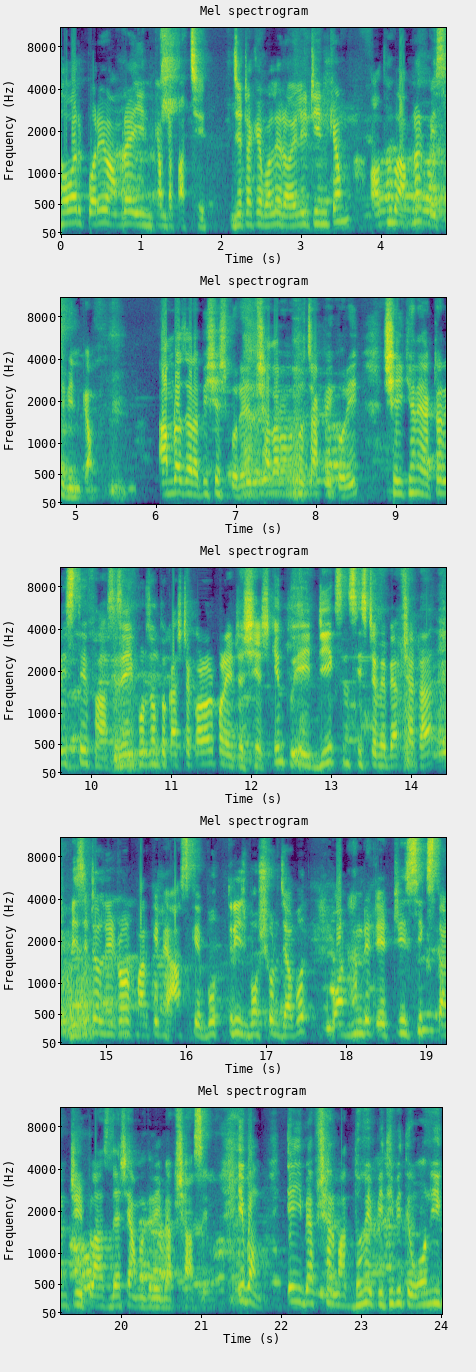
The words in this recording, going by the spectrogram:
হওয়ার পরেও আমরা এই ইনকামটা পাচ্ছি, যেটাকে বলে রয়্যালিটি ইনকাম অথবা আপনার পেসিভ ইনকাম আমরা যারা বিশেষ করে সাধারণত চাকরি করি, সেইখানে একটা ইস্তেফা আছে যে এই পর্যন্ত কাজটা করার পর এটা শেষ। কিন্তু এই ডিএক্সএন সিস্টেমে ব্যবসাটা ডিজিটাল নেটওয়ার্ক মার্কেটে আজকে বত্রিশ বছর যাবৎ one hundred eighty six country plus দেশে আমাদের এই ব্যবসা আছে। এবং এই ব্যবসার মাধ্যমে পৃথিবীতে অনেক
